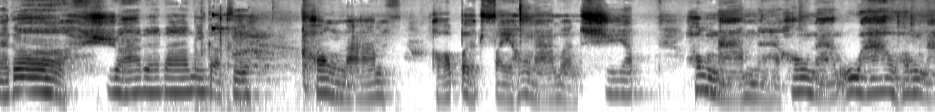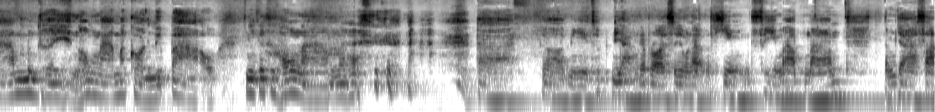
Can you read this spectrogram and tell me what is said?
แล้วก็ชาบาบนี่ก็คือห้องน้ำ อเปิดไฟห้องน้ำก่อนเชียบห้องน้ำนะฮะห้องน้ำว้าวห้องน้ำมึงเคยเห็นห้องน้ำมาก่อนหรือเปล่า นี่ก็คือห้องน้ำนะฮะก็มีทุกอย่างเรียบร้อยซื้อมาแล้วครีมฟิล์มอาบน้ำน้ำยาสระ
